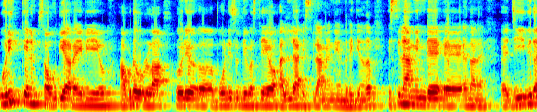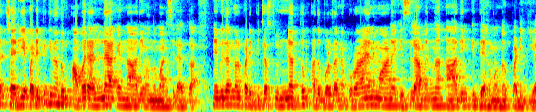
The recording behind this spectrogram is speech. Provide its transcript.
ഒരിക്കലും സൗദി അറേബ്യയോ അവിടെയുള്ള ഒരു പോലീസ് ഉദ്യോഗസ്ഥയോ അല്ല ഇസ്ലാമിനെ നിയന്ത്രിക്കുന്നതും. ഇസ്ലാമിന്റെ എന്താണ് ജീവിത ചര്യ പഠിപ്പിക്കുന്നതും അവരല്ല എന്ന് ആദ്യം ഒന്ന് മനസ്സിലാക്കുക. നിബിതങ്ങൾ പഠിപ്പിച്ച സുന്നത്തും അതുപോലെ തന്നെ ഖുറാനുമാണ് ഇസ്ലാം എന്ന് ആദ്യം ഇദ്ദേഹം ഒന്ന് പഠിക്കുക.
